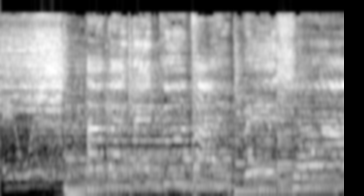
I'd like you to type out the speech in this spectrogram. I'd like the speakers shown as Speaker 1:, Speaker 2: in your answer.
Speaker 1: I got that good vibration.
